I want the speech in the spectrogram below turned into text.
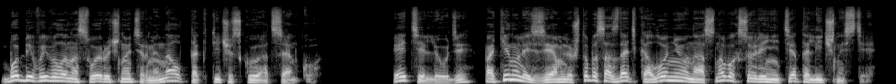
Бобби вывела на свой ручной терминал тактическую оценку. Эти люди покинули Землю, чтобы создать колонию на основах суверенитета личности.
